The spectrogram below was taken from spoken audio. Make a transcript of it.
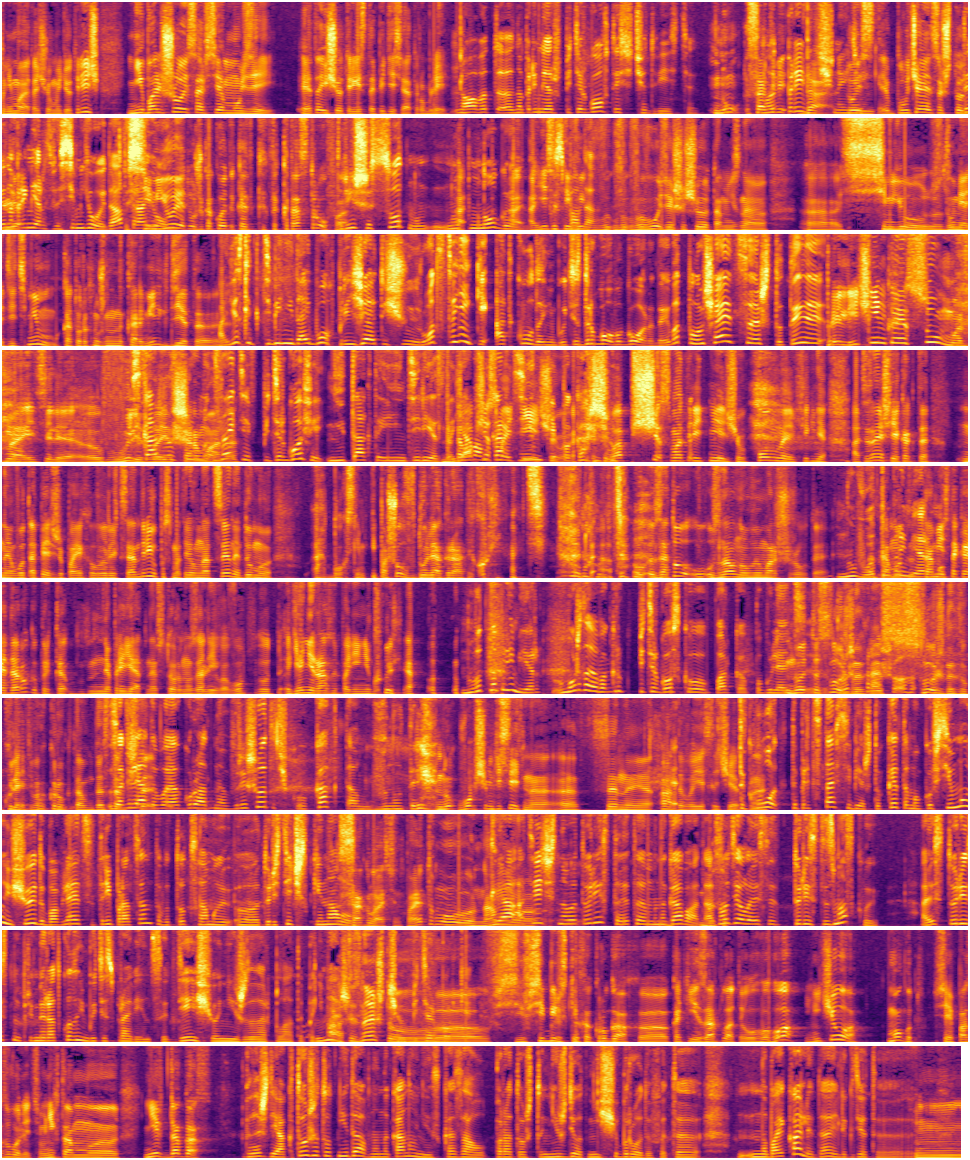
понимает, о чем идет речь, небольшой совсем музей это еще 350 рублей. Ну, а вот, э, например, в Петергоф 1200. Ну, соответ... ну это приличные да, то деньги. есть получается, что... Ты, для... например, с семьей, да, втроем? С семьей это уже какая-то катастрофа. 3600, ну, ну а, это много, А, а если господа. ты вы, вы, вывозишь еще, там, не знаю, э, семью с двумя детьми, которых нужно накормить где-то... А если к тебе, не дай бог, приезжают еще и родственники откуда-нибудь из другого города, и вот получается, что ты... Приличненькая сумма, знаете ли, вылезла Скажешь из кармана. Им, знаете, в Петергофе не так-то и интересно. Да я вообще вам смотреть нечего. покажу. Вообще смотреть нечего. Полная фигня. А ты знаешь, я как-то, вот опять же, поехал в Александрию, посмотрел на цены, думаю, а, бог с ним, и пошел вдоль ограды гулять. Зато узнал новые маршруты. Ну вот, там, например. Там есть такая дорога приятная в сторону залива. Я ни разу по ней не гулял. Ну вот, например. Можно вокруг Петерговского парка погулять. Ну это сложно. хорошо. Сложно гулять вокруг там достаточно. Заглядывая аккуратно в решеточку, как там внутри. Ну, в общем, действительно, э, цены адовые, если честно. Так вот, ты представь себе, что к этому ко всему еще и добавляется 3% вот тот самый э, туристический налог. Согласен. Поэтому нам... Для э, отечественного туриста это многовато. Одно дело, если турист из Москвы, а если турист, например, откуда-нибудь из провинции, где еще ниже зарплаты, понимаешь? А ты знаешь, что в, в, в сибирских округах э, какие зарплаты? Ого-го, ничего, могут себе позволить. У них там нефть да газ. Подожди, а кто же тут недавно, накануне сказал про то, что не ждет нищебродов? Это на Байкале, да, или где-то?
